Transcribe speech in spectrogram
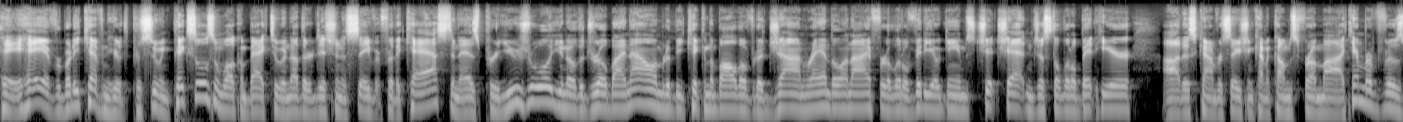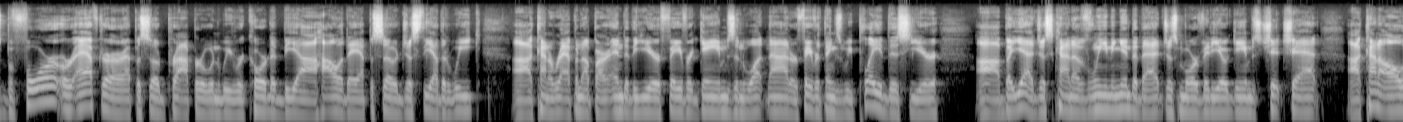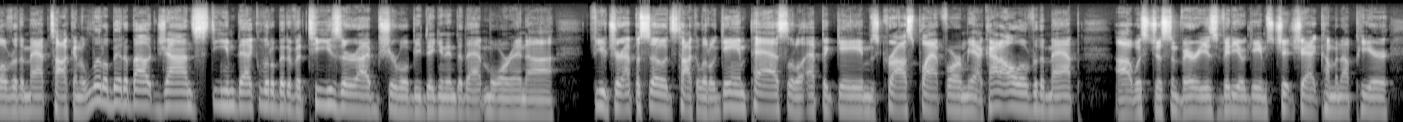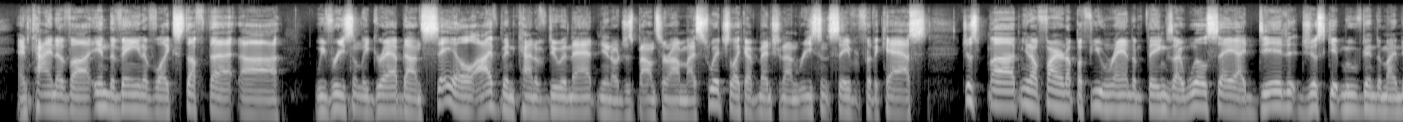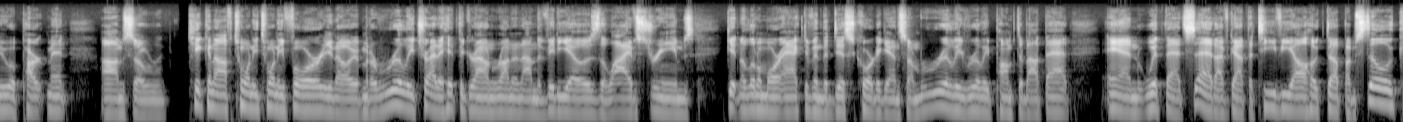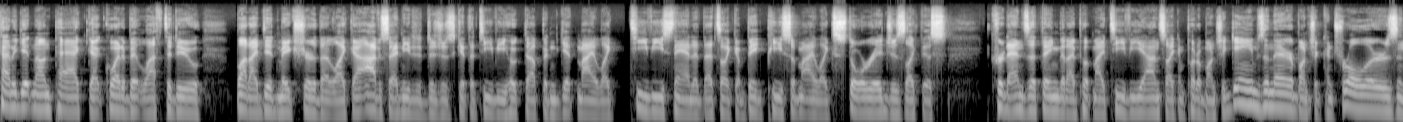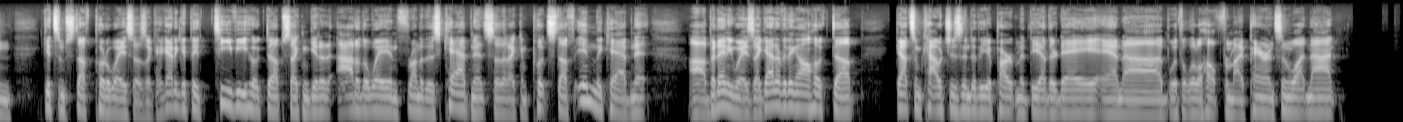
Hey, hey, everybody, Kevin here with Pursuing Pixels, and welcome back to another edition of Save It for the Cast. And as per usual, you know the drill by now. I'm going to be kicking the ball over to John Randall and I for a little video games chit chat in just a little bit here. Uh, this conversation kind of comes from, uh, I can't remember if it was before or after our episode proper when we recorded the uh, holiday episode just the other week, uh, kind of wrapping up our end of the year favorite games and whatnot, or favorite things we played this year. Uh, but yeah, just kind of leaning into that, just more video games chit chat, uh, kind of all over the map, talking a little bit about John's Steam Deck, a little bit of a teaser. I'm sure we'll be digging into that more in uh, future episodes. Talk a little Game Pass, little Epic Games, cross platform. Yeah, kind of all over the map. Uh, with just some various video games chit chat coming up here, and kind of uh, in the vein of like stuff that uh, we've recently grabbed on sale. I've been kind of doing that, you know, just bouncing around my Switch, like I've mentioned on recent Save It for the Cast just uh, you know firing up a few random things. I will say I did just get moved into my new apartment, um, so kicking off 2024. You know I'm gonna really try to hit the ground running on the videos, the live streams, getting a little more active in the Discord again. So I'm really really pumped about that. And with that said, I've got the TV all hooked up. I'm still kind of getting unpacked. Got quite a bit left to do but I did make sure that like obviously I needed to just get the TV hooked up and get my like TV stand. That's like a big piece of my like storage is like this credenza thing that I put my TV on so I can put a bunch of games in there, a bunch of controllers, and get some stuff put away. So I was like, I got to get the TV hooked up so I can get it out of the way in front of this cabinet so that I can put stuff in the cabinet. Uh, but, anyways, I got everything all hooked up, got some couches into the apartment the other day, and uh, with a little help from my parents and whatnot.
